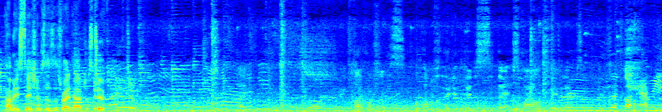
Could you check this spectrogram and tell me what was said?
How many stations does this ride have? Just two? My question is, how much do they get paid to sit there and smile and wave at everything? It's called Happy.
